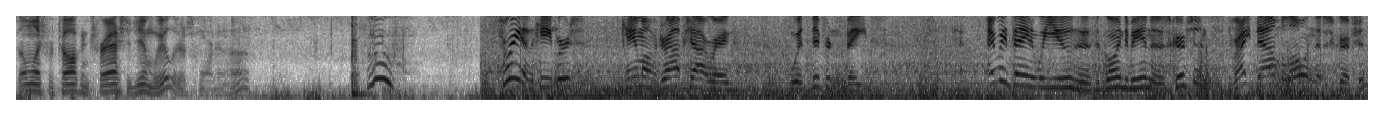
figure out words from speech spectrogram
So much for talking trash to Jim Wheeler this morning, huh? Whew. Three of the keepers came off a drop shot rig with different baits. Everything that we use is going to be in the description, it's right down below in the description.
